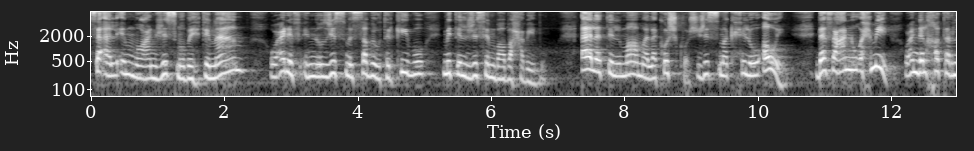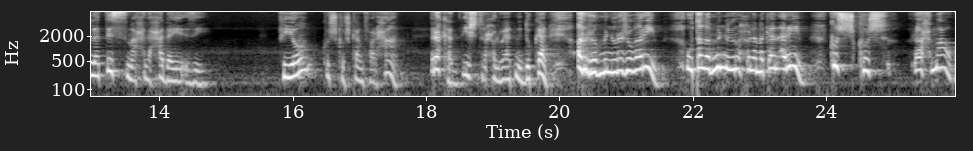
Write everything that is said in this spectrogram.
سأل أمه عن جسمه باهتمام وعرف إنه جسم الصبي وتركيبه مثل جسم بابا حبيبه. قالت الماما لكشكش جسمك حلو قوي دافع عنه وإحميه وعند الخطر لا تسمح لحدا يأذيه. في يوم كشكش كان فرحان. ركض يشتري حلويات من الدكان. قرب منه رجل غريب وطلب منه يروحوا لمكان قريب. كشكش راح معه.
